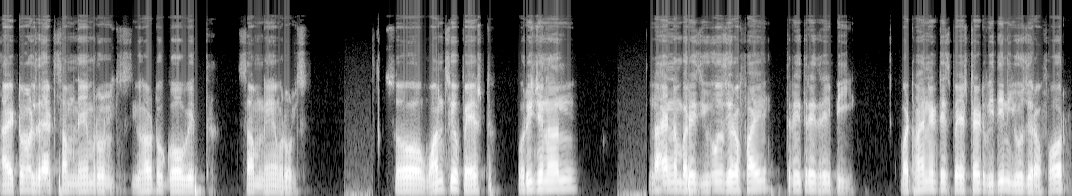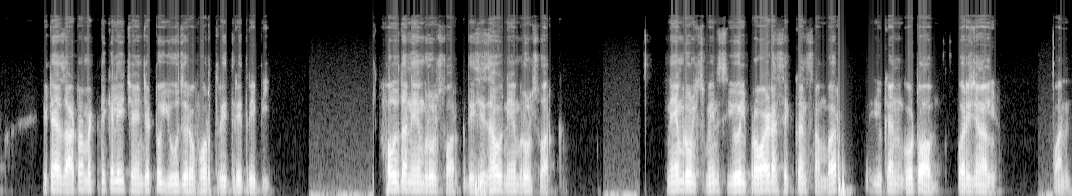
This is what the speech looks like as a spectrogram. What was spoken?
I told that some name rules, you have to go with some name rules. So once you paste, original line number is U05333P. But when it is pasted within U04, it has automatically changed to U04333P. How the name rules work? This is how name rules work. Name rules means you will provide a sequence number. You can go to original one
